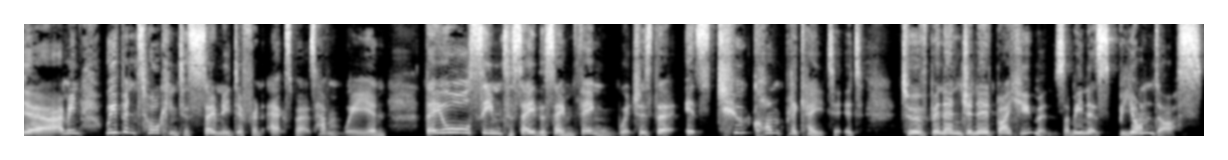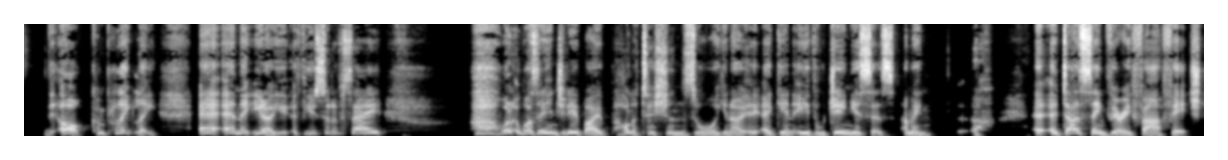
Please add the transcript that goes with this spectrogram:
yeah, I mean, we've been talking to so many different experts, haven't we? And they all seem to say the same thing, which is that it's too complicated to have been engineered by humans. I mean, it's beyond us. Oh, completely. And, and that, you know, you, if you sort of say, oh, well, it wasn't engineered by politicians or, you know, again, evil geniuses. I mean, ugh, it, it does seem very far fetched.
